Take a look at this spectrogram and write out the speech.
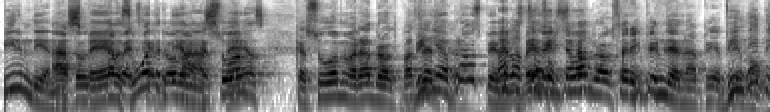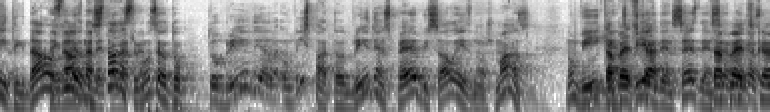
pirmdienā Ā, tu spēles, tāpēc, ka otrdienā domā, ka Somi- spēles. Ka Somi var atbraukt pats. Viņi jau brauc pie mums. labi, viņi tev atbrauc arī pirmdienā pie Viņi pie nebija mums. tik daudz, Tik daudz daudz tas pagājušajā Mums jau to, to brīvdienu, un vispār to brīvdienu spēju bija salīdzinoši maz. Nu, weekends, Tāpēc, piekdienas, sestdienas. tāpēc, ka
